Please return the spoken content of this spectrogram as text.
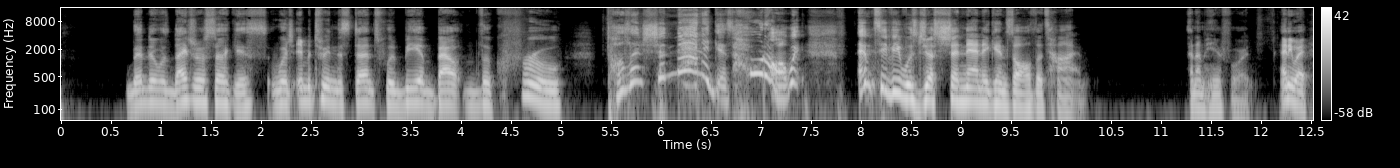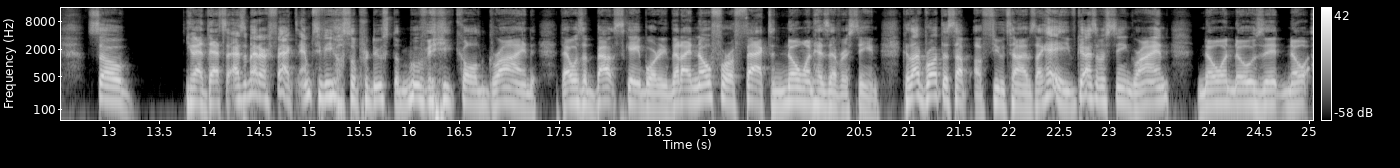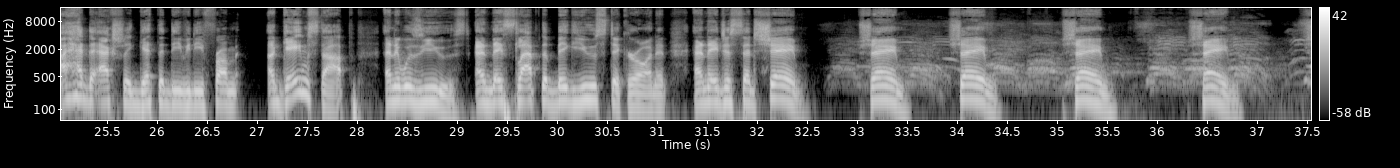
then there was Nitro Circus, which in between the stunts would be about the crew pulling shenanigans. Hold on, wait. MTV was just shenanigans all the time. And I'm here for it. Anyway, so you had that. As a matter of fact, MTV also produced a movie called Grind that was about skateboarding that I know for a fact no one has ever seen. Because I brought this up a few times. Like, hey, you guys ever seen Grind? No one knows it. No, I had to actually get the DVD from a GameStop and it was used. And they slapped a big used sticker on it and they just said, shame, shame, shame, shame, shame,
